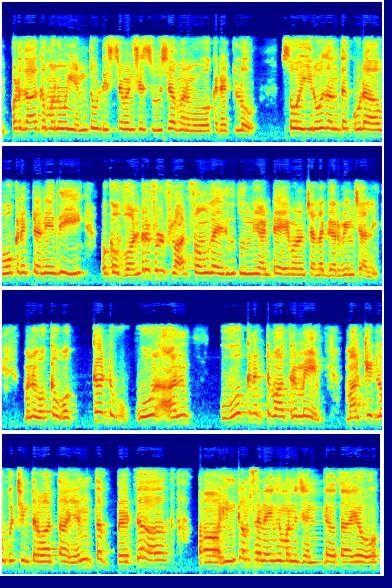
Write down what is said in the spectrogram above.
ఇప్పటిదాకా మనం ఎంతో డిస్టర్బెన్సెస్ చూసాం మనం ఓ కనెక్ట్లో. సో ఈ రోజు అంతా కూడా ఓ కనెక్ట్ అనేది ఒక వండర్ఫుల్ ప్లాట్ఫామ్గా ఎదుగుతుంది అంటే మనం చాలా గర్వించాలి. మనం ఒక్క ఒక్క ఓ కనెక్ట్ మాత్రమే మార్కెట్లోకి వచ్చిన తర్వాత ఎంత పెద్ద ఇన్కమ్స్ అనేవి మన జనరేట్ అవుతాయో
